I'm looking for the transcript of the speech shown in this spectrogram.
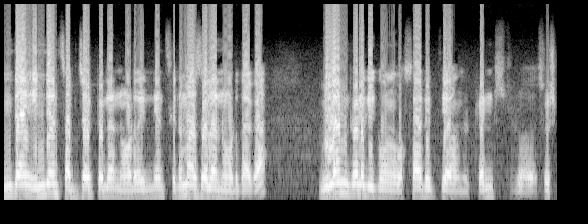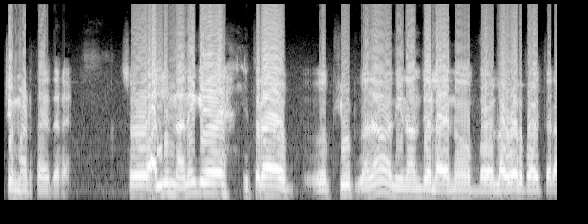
ಇಂಡಿಯನ್ ಇಂಡಿಯನ್ ಸಬ್ಜೆಕ್ಟ್ ಎಲ್ಲ ನೋಡಿದ ಇಂಡಿಯನ್ ಸಿನಿಮಾಸ್ ಎಲ್ಲ ನೋಡಿದಾಗ ವಿಲನ್ಗಳಿಗೆ ಈಗ ಒಂದು ಹೊಸ ರೀತಿಯ ಒಂದು ಟ್ರೆಂಡ್ ಸೃಷ್ಟಿ ಮಾಡ್ತಾ ಇದ್ದಾರೆ. ಸೊ ಅಲ್ಲಿ ನನಗೆ ಈ ತರ ಕ್ಯೂಟ್ ನೀನ್ ಅಂದಿಲ್ಲ ಏನೋ ಲವರ್ ಬಾಯ್ ತರ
